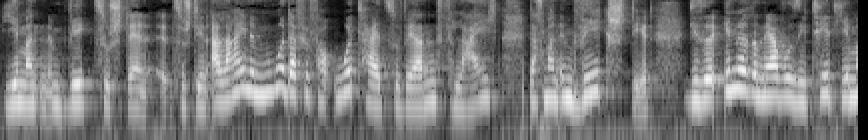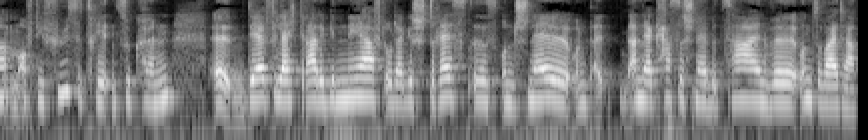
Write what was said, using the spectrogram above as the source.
jemanden im Weg zu, stellen, äh, zu stehen. Alleine nur dafür verurteilt zu werden, vielleicht, dass man im Weg steht. Diese innere Nervosität, jemandem auf die Füße treten zu können äh, der vielleicht gerade genervt oder gestresst ist und schnell und äh, an der Kasse schnell bezahlen will und so weiter.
